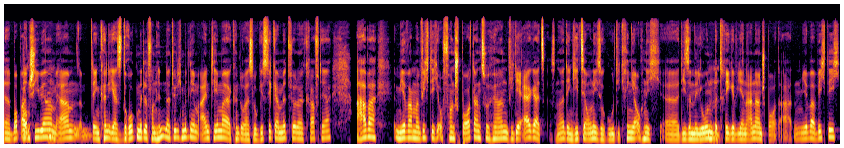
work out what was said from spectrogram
äh, Bob-Anschieber, mhm. ja, den könnte ich als Druckmittel von hinten natürlich mitnehmen, ein Thema. Er könnte auch als Logistiker mit für eine Kraft her. Aber mir war mal wichtig, auch von Sportlern zu hören, wie der Ehrgeiz ist. Ne? Denen geht es ja auch nicht so gut. Die kriegen ja auch nicht äh, diese Millionenbeträge mhm. wie in anderen Sportarten. Mir war wichtig,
